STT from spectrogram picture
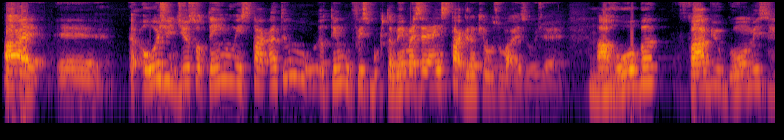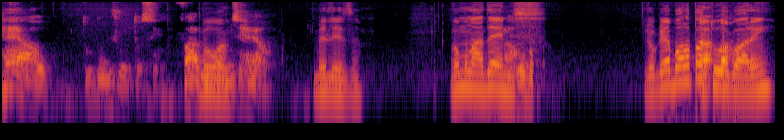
Ah, é, é, hoje em dia eu só tenho Instagram, eu tenho, eu tenho um Facebook também, mas é Instagram que eu uso mais hoje. É uhum. arroba Fábio Gomes Real. Tudo junto, assim. Fábio Boa. Gomes Real. Beleza. Vamos lá, Denis. Joguei a bola para ah, tu agora, hein?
